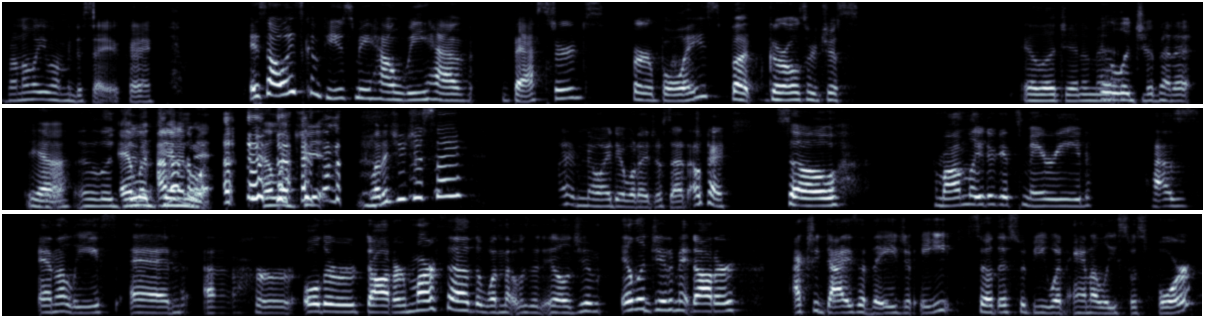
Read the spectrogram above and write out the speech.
I don't know what you want me to say. Okay. It's always confused me how we have bastards for boys, but girls are just illegitimate. Illegitimate. yeah. Illegitimate. I don't know Illegitimate. what- Illegit. what did you just say? I have no idea what I just said. Okay. So her mom later gets married, has Anneliese, and uh, her older daughter, Martha, the one that was an illegitimate daughter, actually dies at the age of eight. So this would be when Anneliese was four.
